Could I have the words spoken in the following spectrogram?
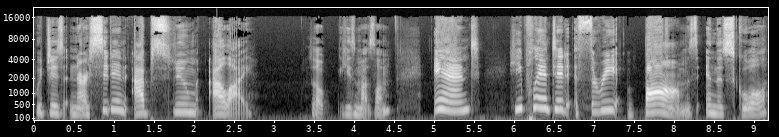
which is Narsiddin Absum Ali. So he's Muslim. And he planted three bombs in the school,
